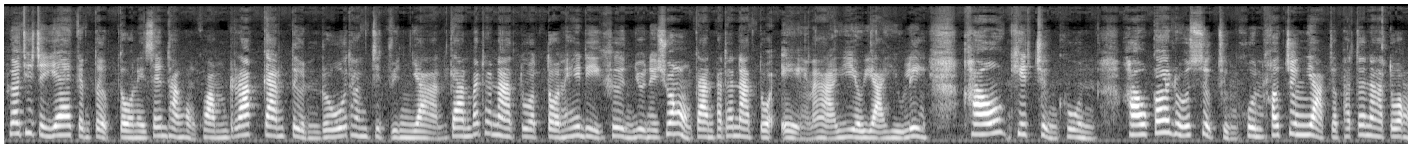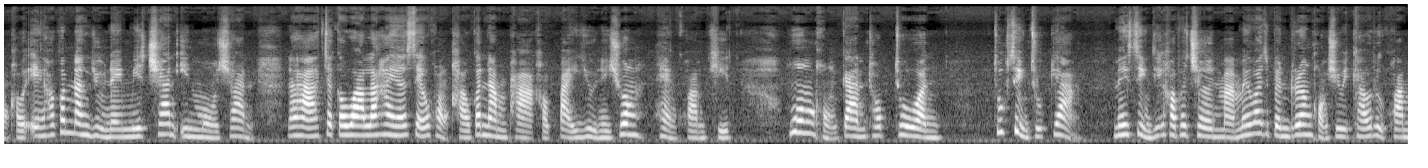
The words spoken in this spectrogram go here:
เพื่อที่จะแยกกันเติบโตในเส้นทางของความรักการตื่นรู้ทางจิตวิญญาณ การพัฒนาตัวตนให้ดีขึ้น อยู่ในช่วงของการพัฒนาตัวเองนะคะเยียวยา healing เขาคิดถึงคุณ เขาก็รู้สึกถึงคุณ เขาจึงอยากจะพัฒนาตัวของเขาเองเขากำลังอยู่ใน mission in motion นะคะจักรวาลและ higher self ของเขาก็นำพาเขาไปอยู่ในช่วงแห่งความคิด ห่วงของการทบทวน ทุกสิ่งทุกอย่างในสิ่งที่เขาเผชิญมาไม่ว่าจะเป็นเรื่องของชีวิตเขาหรือความ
